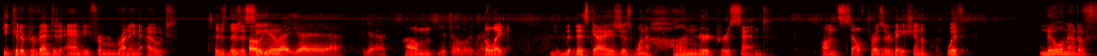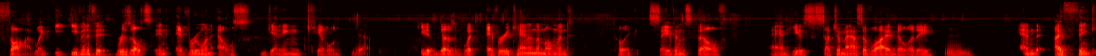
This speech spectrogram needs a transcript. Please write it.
he could have prevented Andy from running out. There's there's a scene. Oh, you're right. Yeah, yeah, yeah. Yeah, Um, you're totally right. but like th- this guy is just 100% on self-preservation with no amount of thought like e- even if it results in everyone else getting killed yeah. he just does whatever he can in the moment to like save himself and he is such a massive liability hmm and i think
